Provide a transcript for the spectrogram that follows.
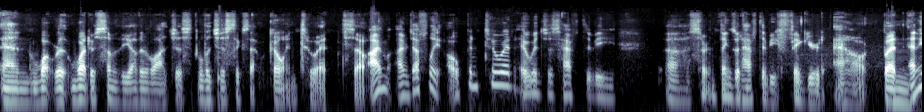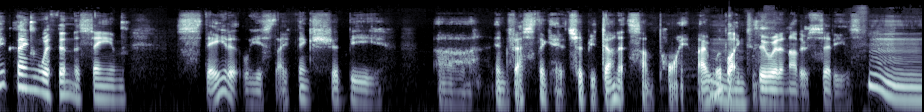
and what were what are some of the other logis- logistics that would go into it. So I'm I'm definitely open to it. It would just have to be uh, certain things would have to be figured out. But mm. anything within the same state, at least, I think should be uh, investigated. Should be done at some point. I would mm. like to do it in other cities. Hmm.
